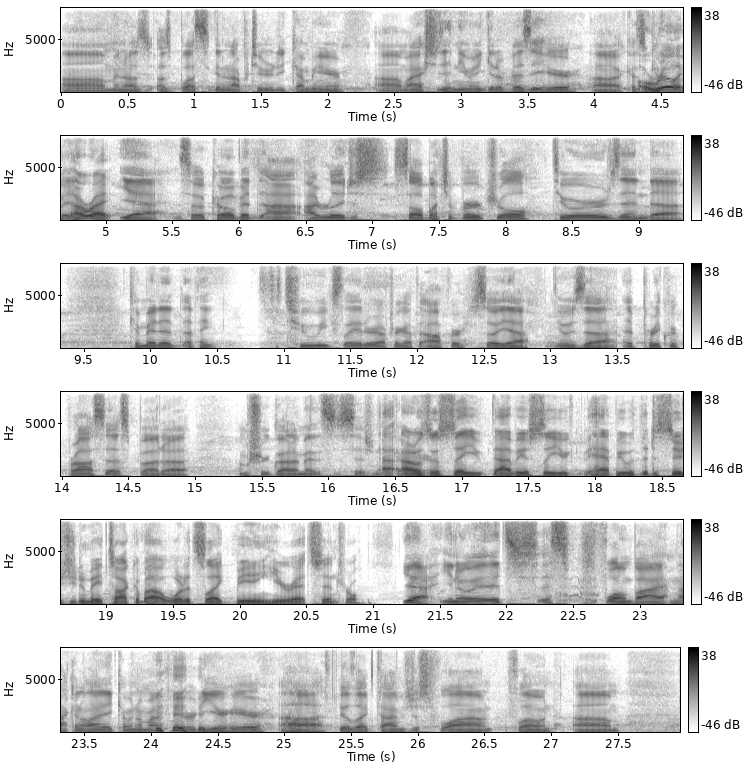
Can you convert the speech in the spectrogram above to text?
um, and I was, I was, blessed to get an opportunity to come here. Um, I actually didn't even get a visit here because uh, oh, really? All right. Yeah. So COVID, uh, I really just saw a bunch of virtual tours and uh, committed. I think two weeks later after I got the offer. So yeah, it was a, a pretty quick process, but uh, I'm sure glad I made this decision. I, I was going to say, obviously, you're happy with the decision you made. Talk about what it's like being here at Central. Yeah, you know, it's it's flown by. I'm not going to lie, to you, coming to my third year here, uh, it feels like time's just flown. flown. Um,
